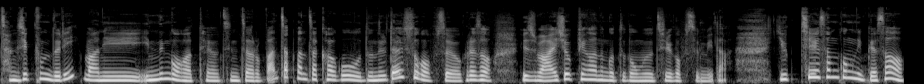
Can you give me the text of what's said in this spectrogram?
장식품들이 많이 있는 것 같아요. 같아요. 진짜로 반짝반짝하고 눈을 뗄 수가 없어요. 그래서 요즘 아이 쇼핑하는 것도 너무 즐겁습니다. 6730님께서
